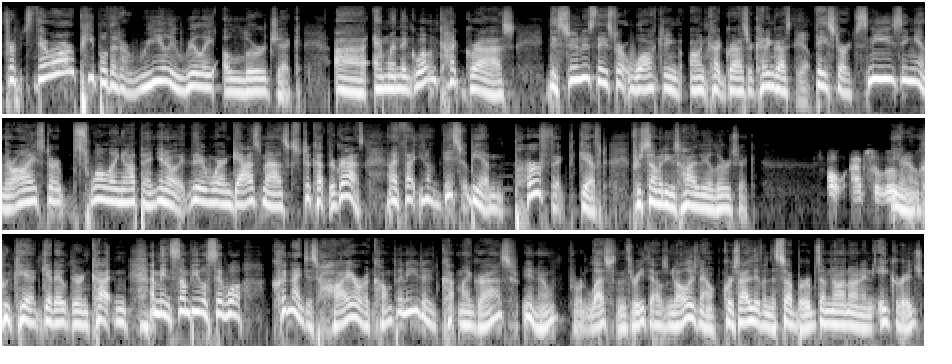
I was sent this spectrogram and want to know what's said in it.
For there are people that are really, really allergic, uh, and when they go out and cut grass, as soon as they start walking on cut grass or cutting grass, they start sneezing and their eyes start swelling up, and you know they're wearing gas masks to cut their grass. And I thought, you know, this would be a perfect gift for somebody who's highly allergic. Absolutely. You know, who can't get out there and cut. And I mean, some people said, well, couldn't I just hire a company to cut my grass, you know, for less than $3,000? Now, of course, I live in the suburbs. I'm not on an acreage.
